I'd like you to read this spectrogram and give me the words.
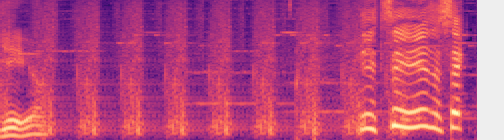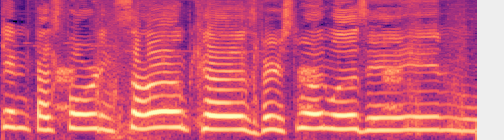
Yeah. This is a second fast forwarding song because the first one was in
